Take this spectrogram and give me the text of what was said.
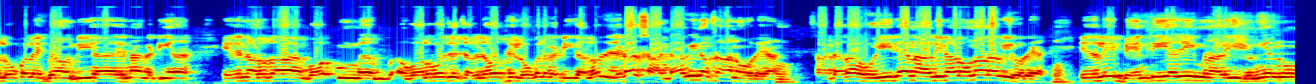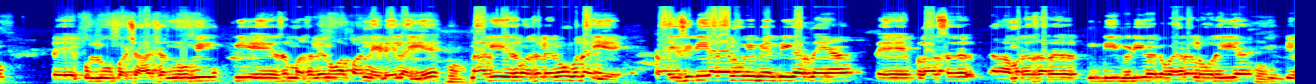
ਲੋਕਲ ਇਦਾਂ ਹੁੰਦੀ ਆ ਇਹਨਾਂ ਗੱਡੀਆਂ ਇਹਦੇ ਨਾਲੋਂ ਤਾਂ ਵੋਲਵੋ 'ਚ ਚੱਲ ਜਾਓ ਉੱਥੇ ਲੋਕਲ ਗੱਡੀ ਕਰ ਲਓ ਜਿਹੜਾ ਸਾਡਾ ਵੀ ਨੁਕਸਾਨ ਹੋ ਰਿਹਾ ਸਾਡਾ ਤਾਂ ਹੋ ਹੀ ਰਿਹਾ ਨਾਲ ਦੀ ਨਾਲ ਉਹਨਾਂ ਦਾ ਵੀ ਹੋ ਰਿਹਾ। ਇਸ ਲਈ ਬੇਨਤੀ ਆ ਜੀ ਮਨਾਲੀ ਯੂਨੀਅਨ ਨੂੰ ਤੇ ਕੁੱਲੂ ਪ੍ਰਸ਼ਾਸਨ ਨੂੰ ਵੀ ਕਿ ਇਸ ਮਸਲੇ ਨੂੰ ਆਪਾਂ ਨੇੜੇ ਲਾਈਏ ਨਾ ਕਿ ਇਸ ਮਸਲੇ ਨੂੰ ਵਧਾਈਏ। ਟਰਾਈ ਵਾਲਿਆਂ ਨੂੰ ਵੀ ਬੇਨਤੀ ਕਰਦੇ ਆ ਤੇ ਪਲੱਸ ਅੰਮ੍ਰਿਤਸਰ ਦੀ ਵੀਡੀਓ ਇੱਕ ਵਾਇਰਲ ਹੋ ਰਹੀ ਹੈ ਕਿ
